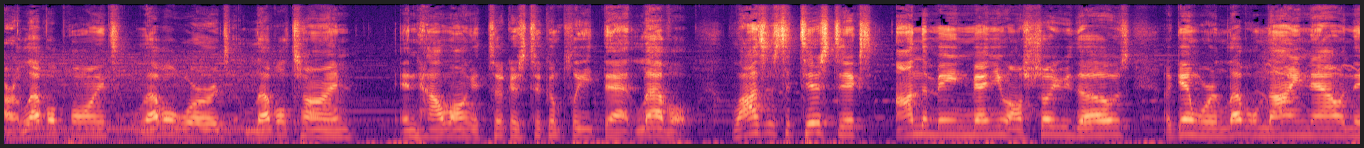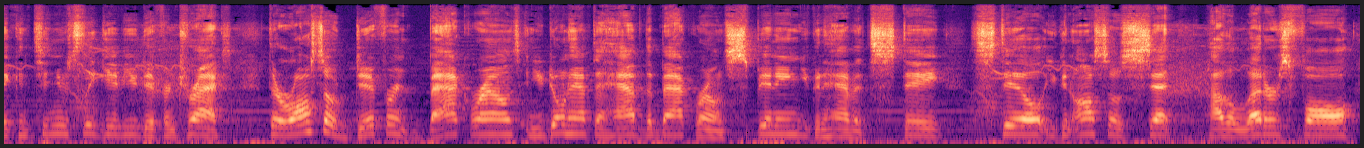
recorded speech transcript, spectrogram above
our level points, level words, level time, and how long it took us to complete that level. Lots of statistics on the main menu. I'll show you those. Again, we're in level 9 now, and they continuously give you different tracks. There are also different backgrounds, and you don't have to have the background spinning. You can have it stay still. You can also set how the letters fall,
